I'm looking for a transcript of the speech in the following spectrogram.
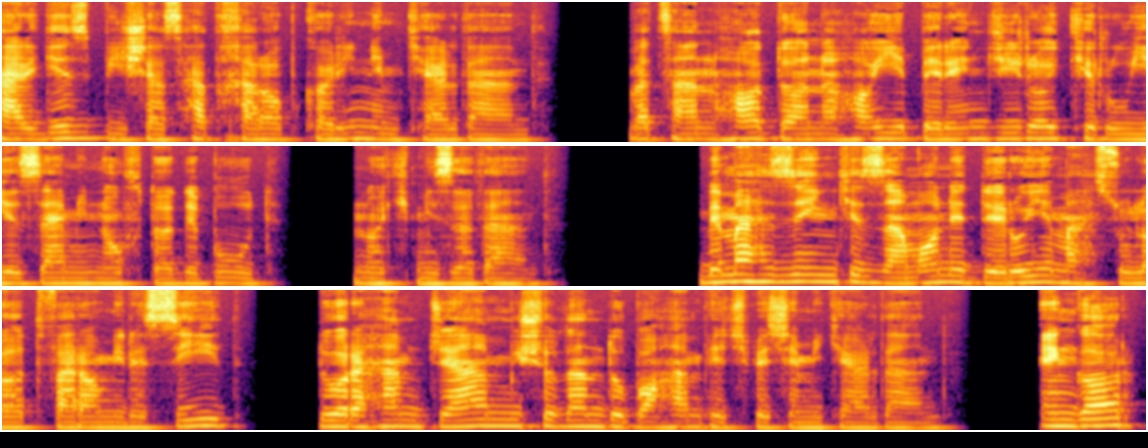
هرگز بیش از حد خرابکاری نمی کردند و تنها دانه های برنجی را که روی زمین افتاده بود نک می زدند. به محض اینکه زمان دروی محصولات فرا می رسید دور هم جمع می شدند و با هم پچپچه می کردند. انگار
